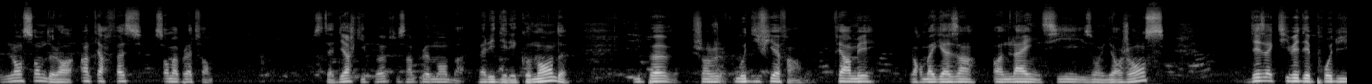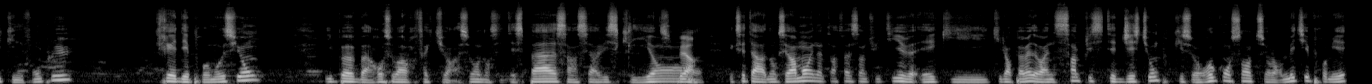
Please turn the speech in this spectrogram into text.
l'ensemble de leur interface sur ma plateforme. C'est-à-dire qu'ils peuvent tout simplement bah, valider les commandes, ils peuvent changer, modifier, enfin fermer leur magasin online s'ils ont une urgence, désactiver des produits qui ne font plus, créer des promotions, ils peuvent bah, recevoir leur facturation dans cet espace, un service client, euh, etc. Donc c'est vraiment une interface intuitive et qui, qui leur permet d'avoir une simplicité de gestion pour qu'ils se reconcentrent sur leur métier premier,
